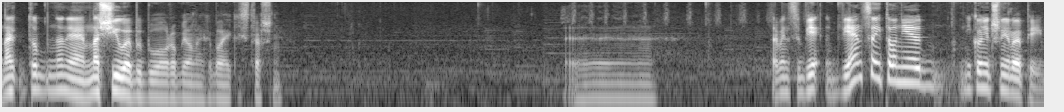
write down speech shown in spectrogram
Na, to, no nie wiem, na siłę by było robione chyba jakieś strasznie. Yy, a więc wie, więcej to nie, niekoniecznie lepiej.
